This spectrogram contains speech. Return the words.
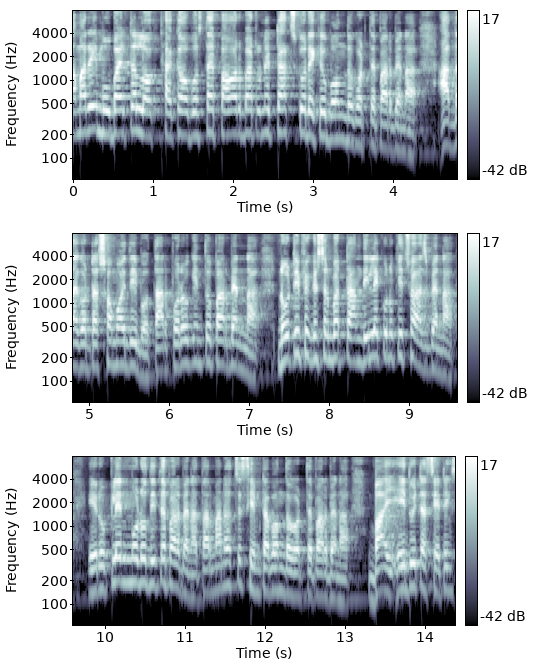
আমার এই মোবাইলটা লক থাকা অবস্থায় পাওয়ার বাটনে টাচ করে কেউ বন্ধ করতে পারবে না। আধা ঘণ্টা সময় দিব, তারপরেও কিন্তু পারবেন না। নোটিফিকেশন বা টান দিলে কোনো কিছু আসবে না। এরোপ্লেন মোডও দিতে পারবে না, তার মানে হচ্ছে সিমটা বন্ধ করতে পারবে না। ভাই, এই দুইটা সেটিংস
